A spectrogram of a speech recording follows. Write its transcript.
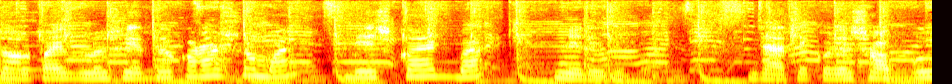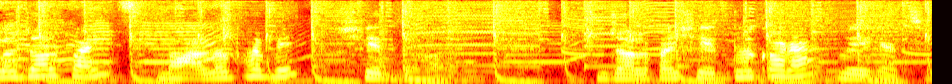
জলপাইগুলো সেদ্ধ করার সময় বেশ কয়েকবার নেড়ে দেব, যাতে করে সবগুলো জলপাই ভালোভাবে সেদ্ধ হয়। জলপাই সেদ্ধ করা হয়ে গেছে।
